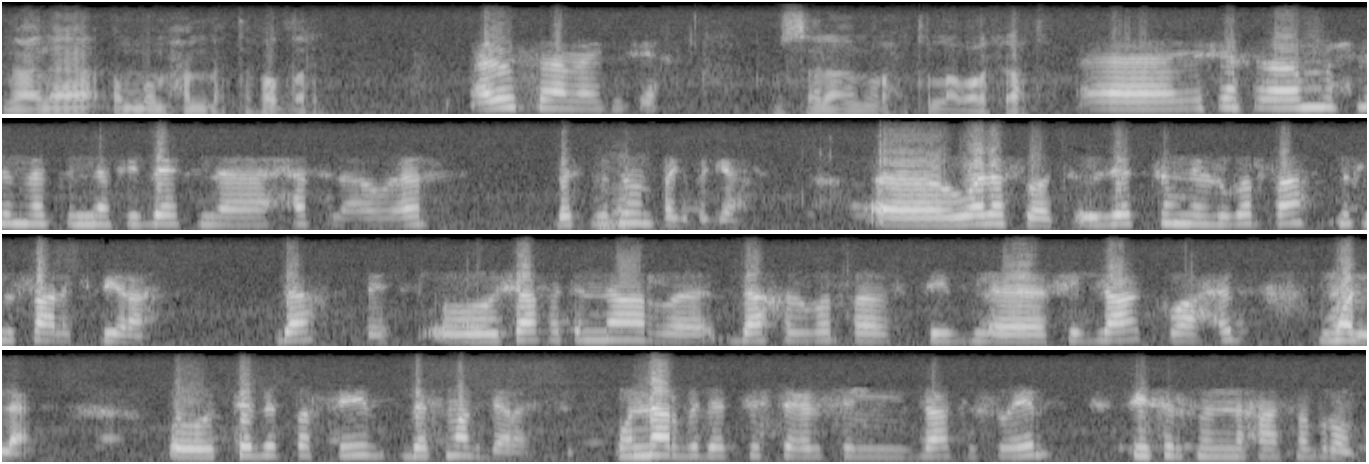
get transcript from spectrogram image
معنا أم محمد تفضلي. ألو السلام عليكم شيخ. والسلام ورحمة الله وبركاته. آه يا شيخ أمي حلمت إن في بيتنا حفلة أو عرس بس بدون نعم. طقطقة. آه ولا صوت. وجت تمني الغرفة مثل صالة كبيرة. داخل البيت. وشافت النار داخل الغرفة في بل- في plug واحد مولع. وتبي تطفيه بس ما قدرت. والنار بدأت تشتعل في ال plug الصغير في سلك من النحاس مبروم.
